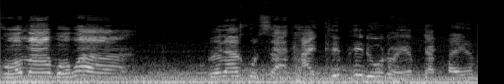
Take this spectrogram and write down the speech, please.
ขอมาบอกว่า เวลาขุดสระถ่ายคลิปให้ดูหน่อยครับจัดไปครับ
